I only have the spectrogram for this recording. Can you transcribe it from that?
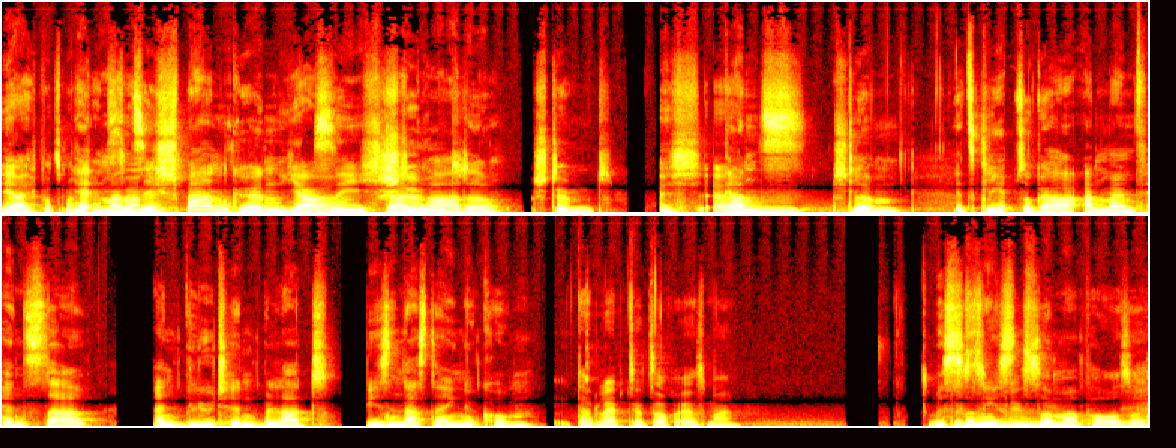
Ja, ich putze meine Hätte man Fenster sich nicht. sparen können, Ja, sehe ich da gerade. Stimmt. Ich, ähm, Ganz schlimm. Jetzt klebt sogar an meinem Fenster ein Blütenblatt. Wie ist denn das da hingekommen? da bleibt es jetzt auch erstmal. Bis, Bis zur nächsten, nächsten- Sommerpause.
